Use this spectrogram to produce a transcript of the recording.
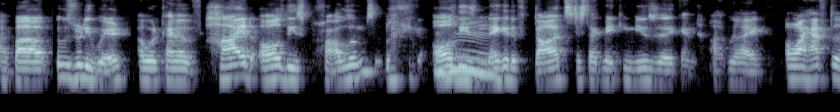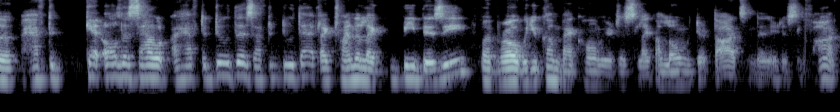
about it was really weird. I would kind of hide all these problems, like all mm. these negative thoughts, just like making music and I'll be like, oh I have to I have to get all this out. I have to do this, I have to do that, like trying to like be busy. But bro, when you come back home, you're just like alone with your thoughts, and then you're just like, fuck.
